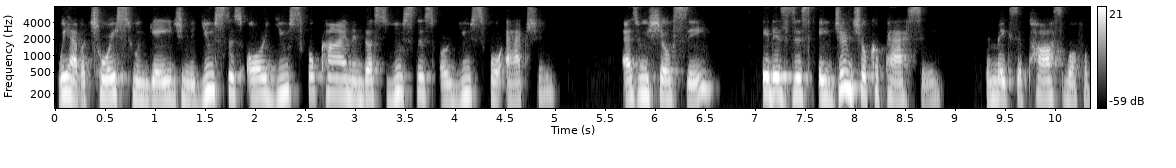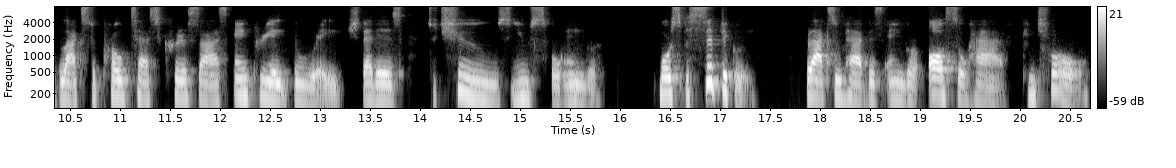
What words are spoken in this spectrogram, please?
We have a choice to engage in the useless or useful kind, and thus useless or useful action. As we shall see, it is this agential capacity that makes it possible for Blacks to protest, criticize, and create through rage, that is, to choose useful anger. More specifically, Blacks who have this anger also have control.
